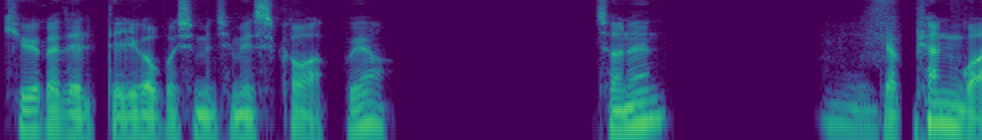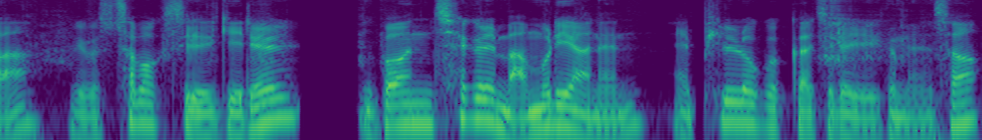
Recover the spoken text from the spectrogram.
기회가 될 때 읽어보시면 재밌을 것 같고요. 저는 몇 편과 그리고 스타벅스 일기를 이번 책을 마무리하는 에필로그까지를 읽으면서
